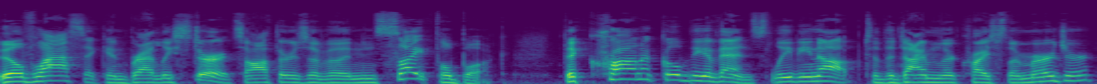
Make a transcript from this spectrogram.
Bill Vlasic and Bradley Stertz, authors of an insightful book that chronicled the events leading up to the Daimler Chrysler merger,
